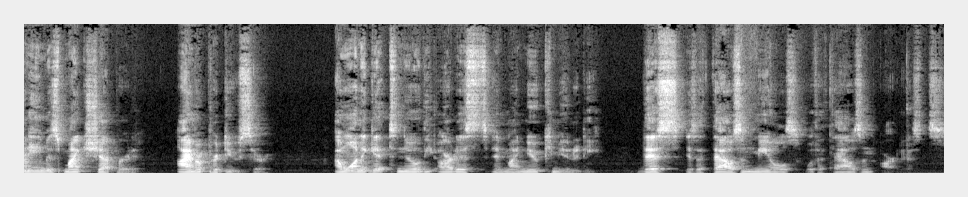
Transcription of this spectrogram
name is Mike Shepard. I'm a producer. I want to get to know the artists in my new community. This is A Thousand Meals with a Thousand Artists.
